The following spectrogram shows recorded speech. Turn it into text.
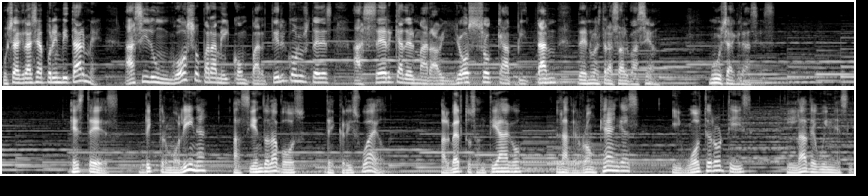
Muchas gracias por invitarme. Ha sido un gozo para mí compartir con ustedes acerca del maravilloso capitán de nuestra salvación. Muchas gracias. Este es Víctor Molina haciendo la voz de Chris Wilde, Alberto Santiago, la de Ron Cangas y Walter Ortiz la de Winnesley.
